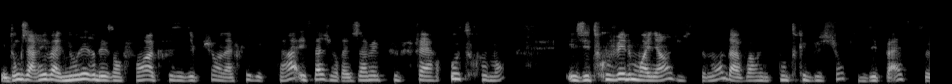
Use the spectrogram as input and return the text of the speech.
Et donc, j'arrive à nourrir des enfants, à creuser des puits en Afrique, etc. Et ça, j'aurais jamais pu le faire autrement. Et j'ai trouvé le moyen, justement, d'avoir une contribution qui dépasse ce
